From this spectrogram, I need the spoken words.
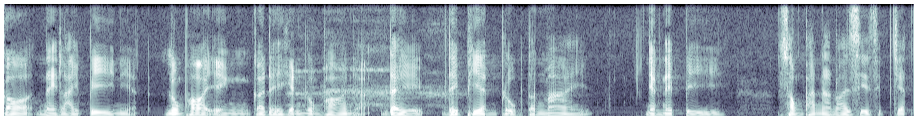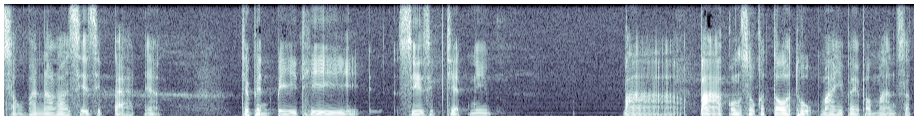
ก็ในหลายปีเนี่ยหลวงพ่อเองก็ได้เห็นหลวงพ่อเนี่ยได้ได้เพียรปลูกต้นไม้ อย่างในปี 2547 2548 เนี่ย จะเป็นปีที่ 47 นี้ป่าป่าของสุกโตถูกไหม้ไปประมาณสัก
